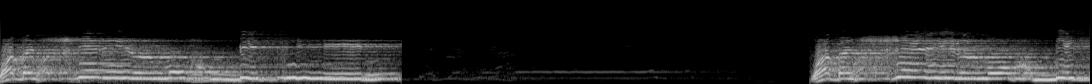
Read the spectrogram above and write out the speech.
وبشر المخبتين. وبشر المخبتين.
